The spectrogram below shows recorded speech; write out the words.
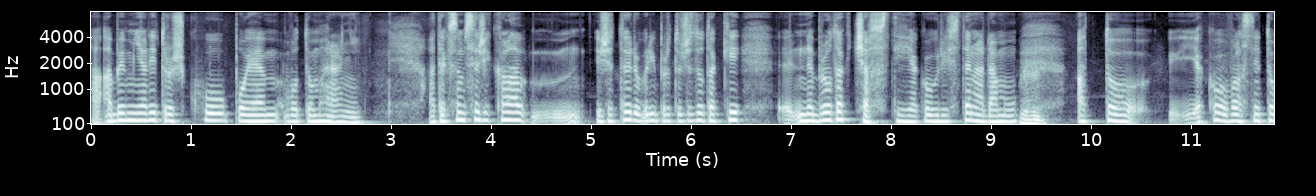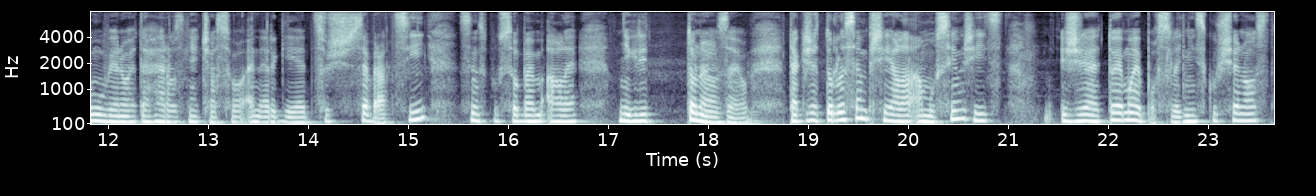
a aby měli trošku pojem o tom hraní. A tak jsem si říkala, mm, že to je dobrý, protože to taky nebylo tak častý, jako když jste na damu. Mm-hmm. A to jako vlastně tomu věnujete hrozně času a energie, což se vrací svým způsobem, ale někdy to nelze. Jo. Takže tohle jsem přijala a musím říct, že to je moje poslední zkušenost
